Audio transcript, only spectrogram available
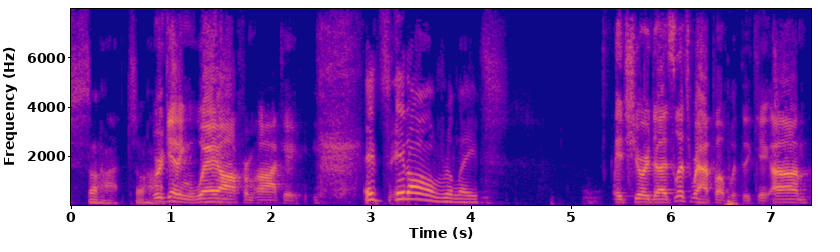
so hot, so hot. We're getting way off from hockey. It's it all relates. It sure does. Let's wrap up with the king. Um,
